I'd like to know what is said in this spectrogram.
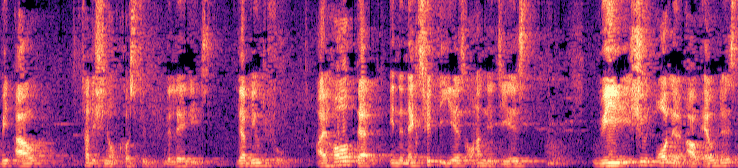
without traditional costume, the ladies. They are beautiful. I hope that in the next 50 years or 100 years, we should honor our elders,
